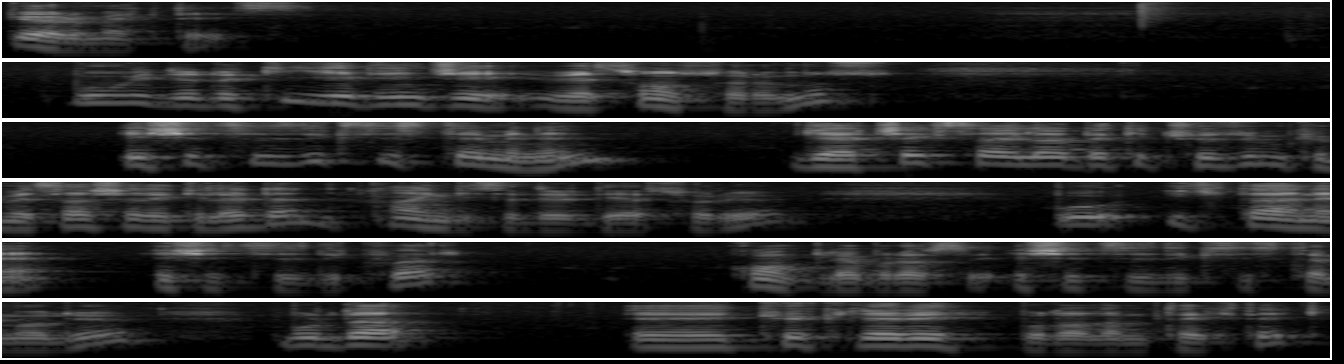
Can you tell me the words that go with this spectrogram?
görmekteyiz. Bu videodaki 7. ve son sorumuz eşitsizlik sisteminin gerçek sayılardaki çözüm kümesi aşağıdakilerden hangisidir diye soruyor. Bu iki tane eşitsizlik var. Komple burası eşitsizlik sistemi oluyor. Burada e, kökleri bulalım tek tek.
